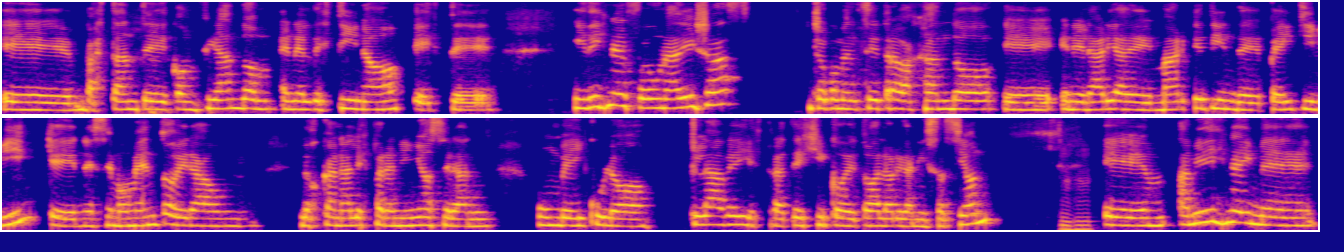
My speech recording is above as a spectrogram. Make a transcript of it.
eh, bastante confiando en el destino. Este, y Disney fue una de ellas. Yo comencé trabajando eh, en el área de marketing de Pay TV, que en ese momento era los canales para niños eran un vehículo clave y estratégico de toda la organización. Eh, a mí Disney me,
